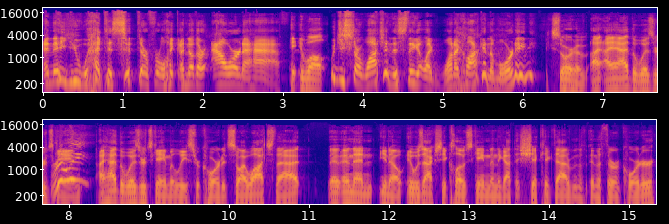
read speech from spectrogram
And then you had to sit there for like another hour and a half. It- well, Would you start watching this thing at like one o'clock in the morning? sort of. I, I had the Wizards Really? game. I had the Wizards game at least recorded, so I watched that. And, then, you know, it was actually a close game. Then they got the shit kicked out of them in the, in the third quarter.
